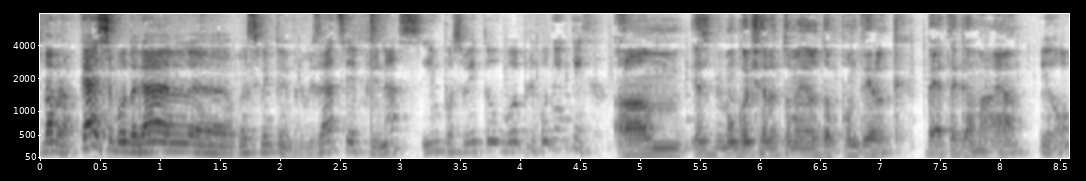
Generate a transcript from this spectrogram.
Dobro, kaj se bo dogajalo eh, v svetu improvizacije pri nas in po svetu v prihodnjih dneh? Um, jaz bi mogoče rad omenil, da ponedeljek, 5. maja, Jo,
